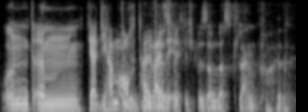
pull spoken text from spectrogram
Und ähm, ja, die haben auch teilweise. ist wirklich besonders klangvoll.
